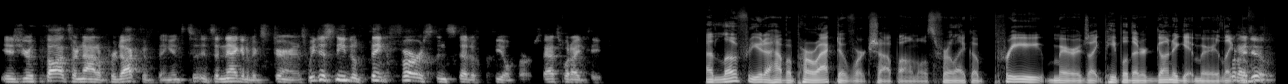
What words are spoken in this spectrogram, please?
is your thoughts are not a productive thing. It's it's a negative experience. We just need to think first instead of feel first. That's what I teach. I'd love for you to have a proactive workshop almost for like a pre-marriage, like people that are gonna get married. Like what I do.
